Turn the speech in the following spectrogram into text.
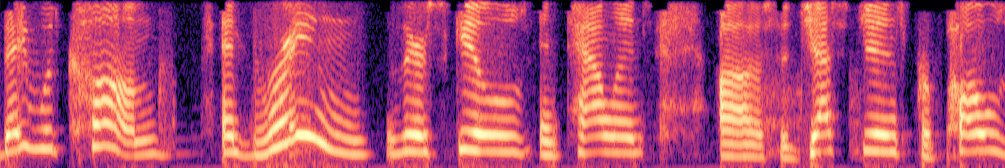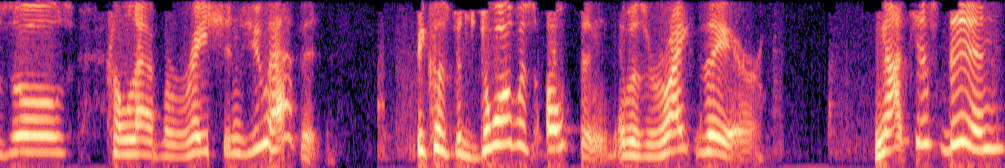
they would come and bring their skills and talents, uh, suggestions, proposals, collaborations. You have it. Because the door was open. It was right there. Not just then,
